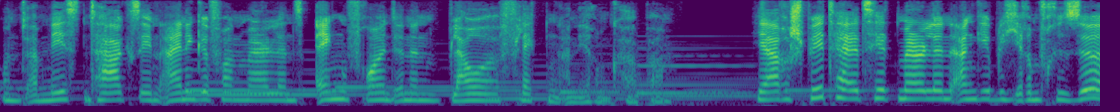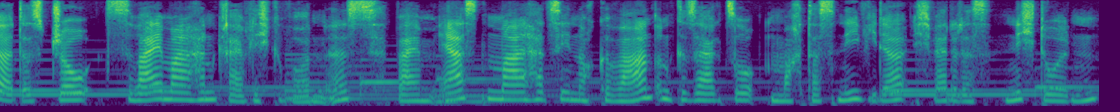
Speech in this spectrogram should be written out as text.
Und am nächsten Tag sehen einige von Marilyns engen Freundinnen blaue Flecken an ihrem Körper. Jahre später erzählt Marilyn angeblich ihrem Friseur, dass Joe zweimal handgreiflich geworden ist. Beim ersten Mal hat sie ihn noch gewarnt und gesagt, so, mach das nie wieder, ich werde das nicht dulden.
